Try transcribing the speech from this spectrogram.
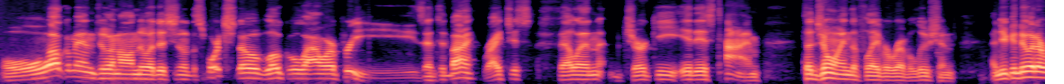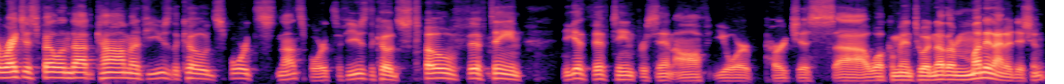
Welcome into an all new edition of the Sports Stove Local Hour presented by Righteous Felon Jerky. It is time to join the flavor revolution. And you can do it at righteousfelon.com. And if you use the code sports, not sports, if you use the code STOVE15, you get 15% off your purchase. Uh, welcome into another Monday night edition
